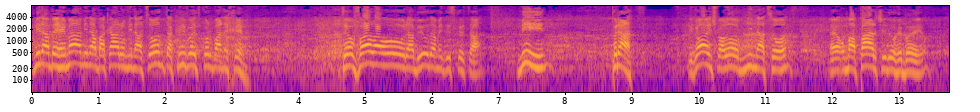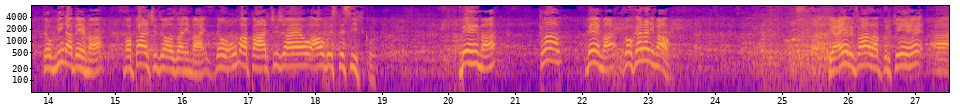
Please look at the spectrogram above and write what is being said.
Mina behemá, mina bakaro, mina tzon, takrivo et korbanechem. Então fala o Rabiuda me discretar. Min, prat. Igual a gente falou, minatzon, é uma parte do rebanho. Então, mina behemá, uma parte dos animais. Então, uma parte já é algo específico. Behemá, claro, behemá, qualquer animal. E aí ele fala porque a,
